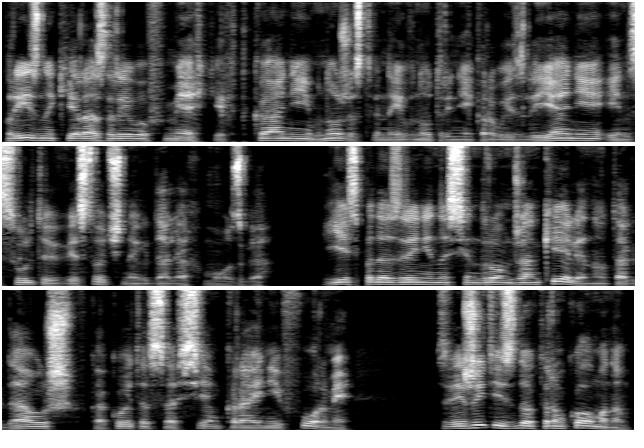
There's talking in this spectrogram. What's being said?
признаки разрывов мягких тканей, множественные внутренние кровоизлияния, инсульты в височных долях мозга. Есть подозрение на синдром Джанкеля, но тогда уж в какой-то совсем крайней форме. Свяжитесь с доктором Колманом.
